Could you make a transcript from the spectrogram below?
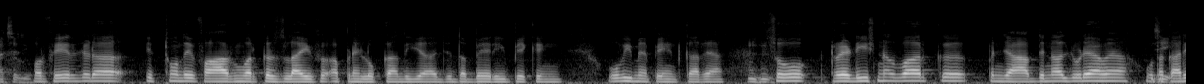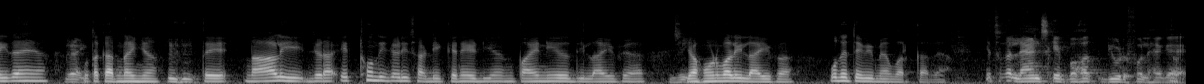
ਅੱਛਾ ਜੀ। ਔਰ ਫਿਰ ਜਿਹੜਾ ਇੱਥੋਂ ਦੇ ਫਾਰਮ ਵਰਕਰਸ ਲਾਈਫ ਆਪਣੇ ਲੋਕਾਂ ਦੀ ਆ ਜਿੱਦਾਂ ਬੇਰੀ ਪੇਕਿੰਗ ਉਹ ਵੀ ਮੈਂ ਪੇਂਟ ਕਰ ਰਿਹਾ। ਸੋ ਟ੍ਰੈਡੀਸ਼ਨਲ ਵਰਕ ਪੰਜਾਬ ਦੇ ਨਾਲ ਜੁੜਿਆ ਹੋਇਆ ਉਹ ਤਾਂ। ਕਰ ਹੀ ਰਹੇ ਆ. ਉਹ ਤਾਂ ਕਰਨਾ ਹੀ ਆ। ਤੇ ਨਾਲ ਹੀ ਜਿਹੜਾ ਇੱਥੋਂ ਦੀ ਜਿਹੜੀ ਸਾਡੀ ਕੈਨੇਡੀਅਨ ਪਾਇਨੀਅਰ ਦੀ ਲਾਈਫ ਆ ਜਾਂ। ਹੁਣ ਵਾਲੀ ਲਾਈਫ ਆ ਉਹਦੇ ਤੇ ਵੀ ਮੈਂ ਵਰਕ ਕਰ ਰਿਹਾ। ਇੱਥੋਂ ਦਾ ਲੈਂਡਸਕੇਪ ਬਹੁਤ ਬਿਊਟੀਫੁਲ ਹੈਗਾ ਹੈ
